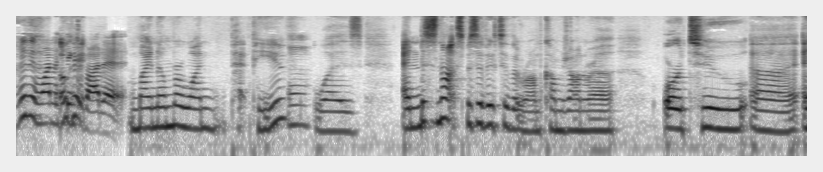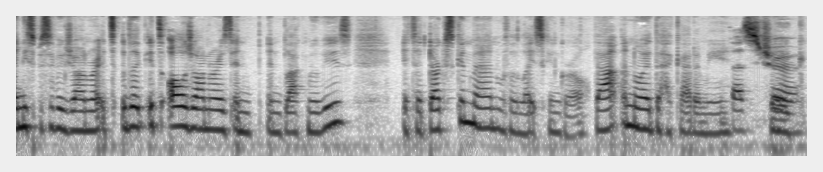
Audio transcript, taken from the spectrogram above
really want to think Okay. about it. My number one pet peeve was, and this is not specific to the rom com genre or to uh, any specific genre. It's like it's all genres in in black movies. It's a dark skinned man with a light skinned girl. That annoyed the heck out of me. That's true. Like,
